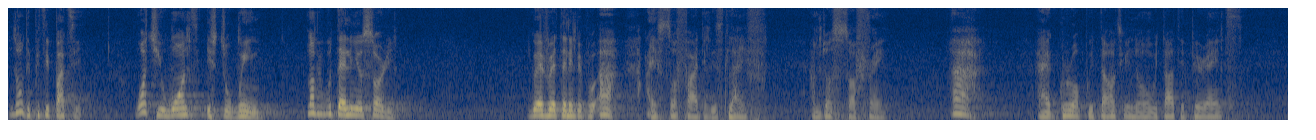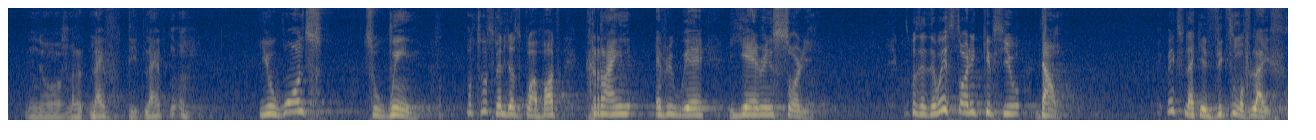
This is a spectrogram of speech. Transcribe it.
not the pity party. What you want is to win, not people telling you sorry. You go everywhere telling people, ah, I suffered in this life. I'm just suffering. Ah, I grew up without, you know, without a parent. You know, my life did life. You want to win. Not many just go about crying everywhere, hearing sorry. Because the way sorry keeps you down. It makes you like a victim of life.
